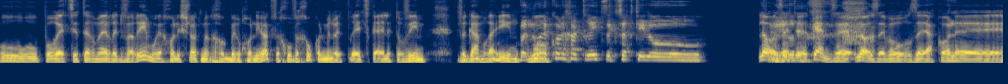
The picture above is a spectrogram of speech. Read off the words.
הוא פורץ יותר מהר לדברים הוא יכול לשלוט מרחוק במכוניות וכו' וכו' כל מיני traits כאלה טובים וגם רעים בנו כמו לכל אחד trait זה קצת כאילו לא אה, זה לא. כן זה לא זה ברור זה הכל אה,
